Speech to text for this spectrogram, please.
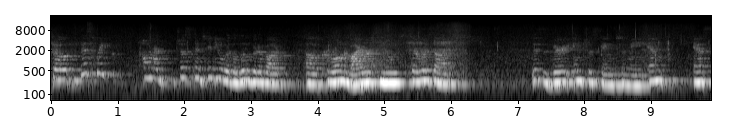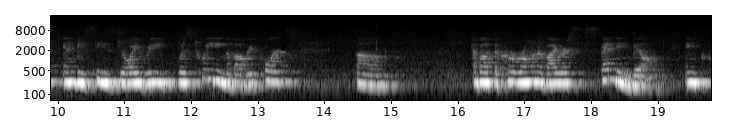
So this week, I want to just continue with a little bit about uh, coronavirus news. There was a, this is very interesting to me. NBC's Joy Reid was tweeting about reports um, about the coronavirus spending bill. In,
